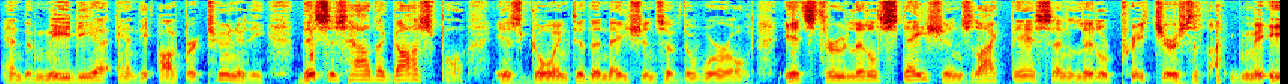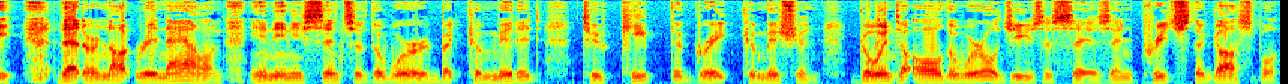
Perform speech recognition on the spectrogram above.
and the media and the opportunity. This is how the gospel is going to the nations of the world. It's through little stations like this and little preachers like me that are not renowned in any sense of the word, but committed to keep the Great Commission. Go into all the world, Jesus says, and preach the gospel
